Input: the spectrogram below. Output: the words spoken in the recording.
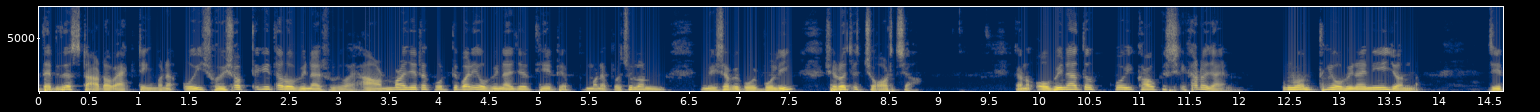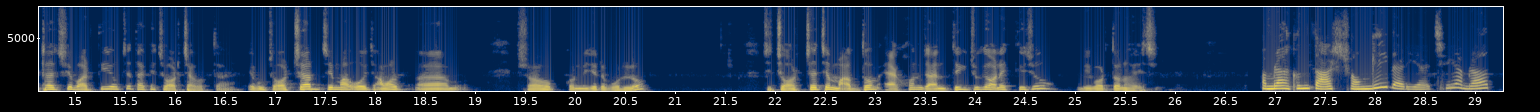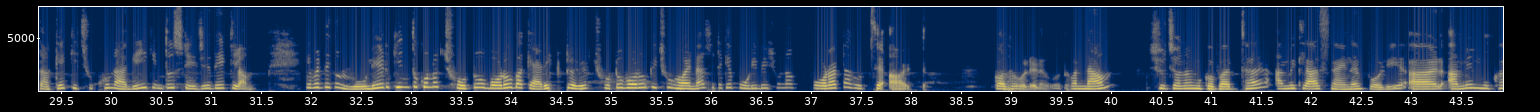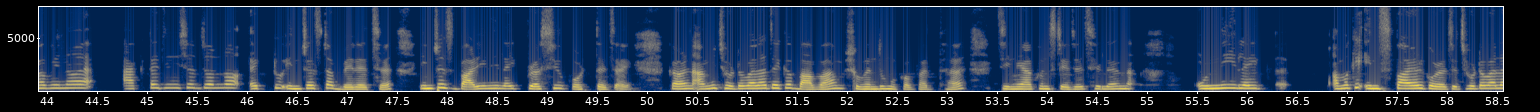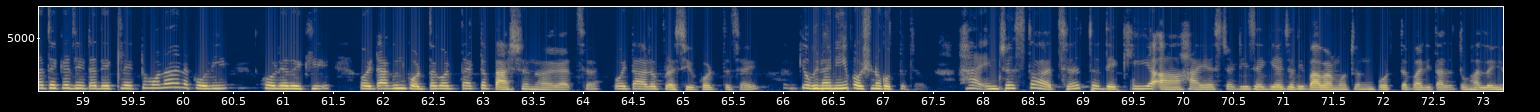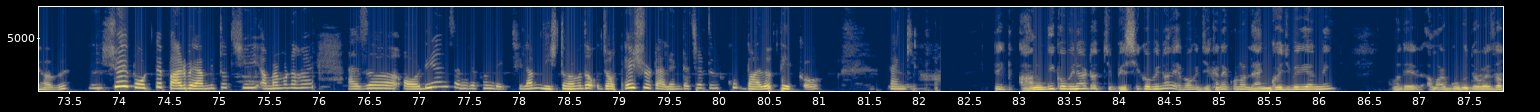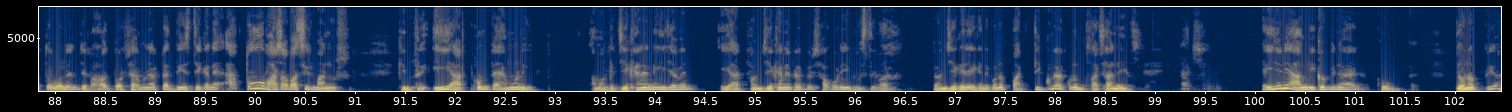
That is the start of acting মানে ওই শৈশব থেকেই তার অভিনয় শুরু হয়। আমরা যেটা করতে পারি, অভিনয় যে থিয়েটার মানে প্রচলন হিসাবে বলি, সেটা হচ্ছে চর্চা। কারণ অভিনয় তো কই কাউকে শেখানো যায় না। কোনো থেকে অভিনয় নিয়েই জন্মায়। যেটা হচ্ছে বাড়তি হচ্ছে তাকে চর্চা করতে হয়। এবং চর্চার যে ওই আমার সহকর্মী যেটা বলল, যে চর্চার যে মাধ্যম এখন যান্ত্রিক যুগে অনেক কিছু বিবর্তন হয়েছে। আমরা এখন তার সঙ্গেই দাঁড়িয়ে আছি। আমরা তাকে কিছুক্ষণ আগেই কিন্তু স্টেজে দেখলাম। এবার দেখুন রোলের কিন্তু কোনো ছোট, বড় বা ক্যারেক্টারের ছোট, বড় কিছু হয় না। সেটাকে পরিবেশনা করাটা হচ্ছে আর্ট কথা বলে নেব। তোমার নাম? সূচনা মুখোপাধ্যায়, আমি ক্লাস নাইনে পড়ি, আর আমি মুখাভিনয় একটা জিনিসের জন্য একটু ইন্টারেস্টটা বেড়েছে। ইন্টারেস্ট বাড়িনি লাইক পারসিউ করতে চাই। কারণ আমি ছোটবেলা থেকে বাবা শুভেন্দু মুখোপাধ্যায়, যিনি এখন স্টেজে ছিলেন, উনি লাইক আমাকে ইন্সপায়ার করেছে। ছোটবেলা থেকে যেটা দেখলে একটু মনে হয় না করি, করে দেখি। ওইটা এখন করতে করতে একটা প্যাশন হয়ে গেছে। ওইটা আরও পারসিউ করতে চাই। তুমি কি অভিনয় নিয়ে পড়াশোনা করতে চাও? হ্যাঁ ইন্টারেস্ট তো আছে। তো দেখি হায়ার স্টাডিজে গিয়ে যদি বাবার মতন পড়তে পারি তাহলে তো ভালোই হবে। নিশ্চয়ই পড়তে পারবে। আমি তো সেই আমার মনে হয় অ্যাজ আ অডিয়েন্স আমি যখন দেখছিলাম নিশ্চয় তোমার মধ্যে যথেষ্ট ট্যালেন্ট আছে তুমি খুব ভালো থেকো। থ্যাংক ইউ ঠিক আঙ্গিক অভিনয়টা হচ্ছে বেসিক অভিনয় এবং যেখানে কোনো ল্যাঙ্গুয়েজ ব্যারিয়ার নেই। আমাদের আমার গুরু যোগেশ দত্ত বলেন যে ভারতবর্ষ এমন একটা দেশ যেখানে এত ভাষাভাষীর মানুষ কিন্তু এই আর্ট ফর্মটা এমনই। আমাকে যেখানে নিয়ে যাবেন এই আর্ট ফর্ম যেখানে ফেলবে সকলেই বুঝতে পারবে। কারণ যেখানে এখানে কোনো পার্টিকুলার কোনো ভাষা নেই। এই জন্যই আঙ্গিক অভিনয় খুব জনপ্রিয়।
